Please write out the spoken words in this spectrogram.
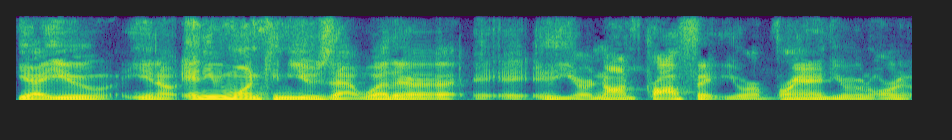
yeah you you know anyone can use that whether you're a nonprofit you're a brand you're an or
